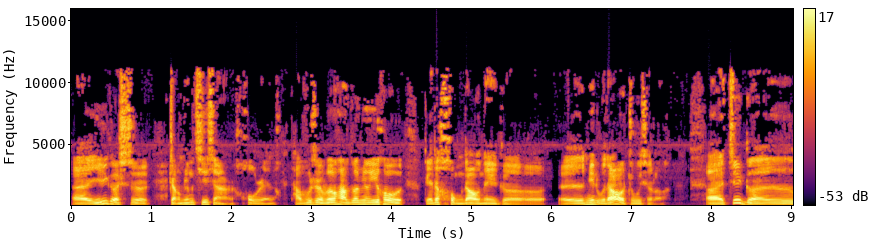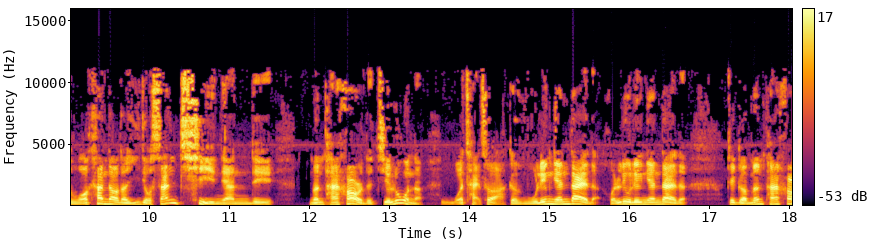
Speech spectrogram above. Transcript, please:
呃，一个是张明启先生后人，他不是文化革命以后给他轰到那个呃民主党住去了。呃，这个我看到的一九三七年的门牌号的记录呢，我猜测啊，跟50年代的或60年代的这个门牌号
